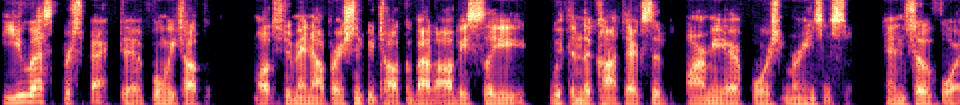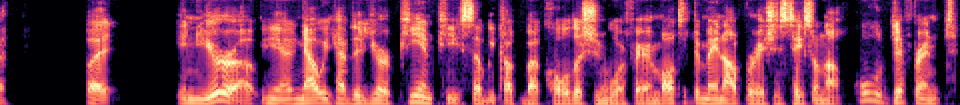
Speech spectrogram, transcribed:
U.S. perspective, when we talk multi-domain operations, we talk about obviously within the context of Army, Air Force, Marines, and so, forth. But in Europe, you know, now we have the European piece that we talk about coalition warfare, and multi-domain operations takes on a whole different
